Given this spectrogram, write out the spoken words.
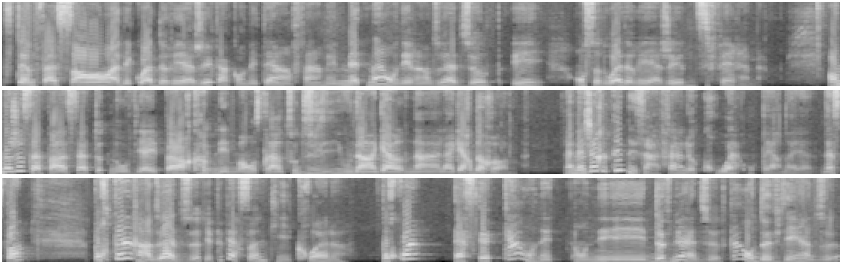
c'était une façon adéquate de réagir quand on était enfant, mais maintenant on est rendu adulte et on se doit de réagir différemment. On a juste à penser à toutes nos vieilles peurs comme les monstres en dessous du lit ou dans la garde-robe. La majorité des enfants là, croient au Père Noël, n'est-ce pas? Pourtant, rendu adulte, il n'y a plus personne qui y croit. Pourquoi? Parce que quand on est, on est devenu adulte, quand on devient adulte,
